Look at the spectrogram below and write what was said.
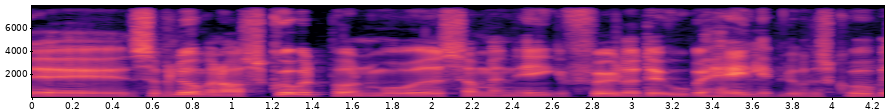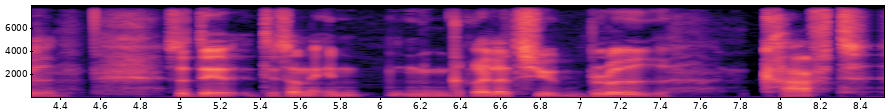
øh, så bliver man også skubbet på en måde, så man ikke føler det ubehageligt at blive skubbet. Så det, det er sådan en, en relativt blød kraft,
